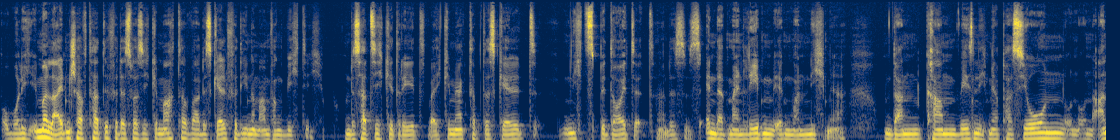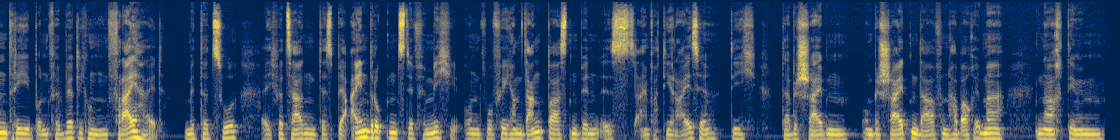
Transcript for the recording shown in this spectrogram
Obwohl ich immer Leidenschaft hatte für das, was ich gemacht habe, war das Geldverdienen am Anfang wichtig. Und das hat sich gedreht, weil ich gemerkt habe, dass Geld nichts bedeutet. Das ist, ändert mein Leben irgendwann nicht mehr. Und dann kam wesentlich mehr Passion und, und Antrieb und Verwirklichung und Freiheit mit dazu. Ich würde sagen, das Beeindruckendste für mich und wofür ich am dankbarsten bin, ist einfach die Reise, die ich da beschreiben und beschreiten darf und habe auch immer nach dem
